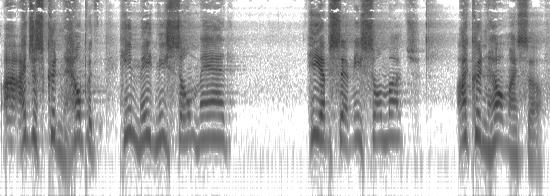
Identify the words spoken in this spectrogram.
I, I just couldn't help it. He made me so mad. He upset me so much. I couldn't help myself.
